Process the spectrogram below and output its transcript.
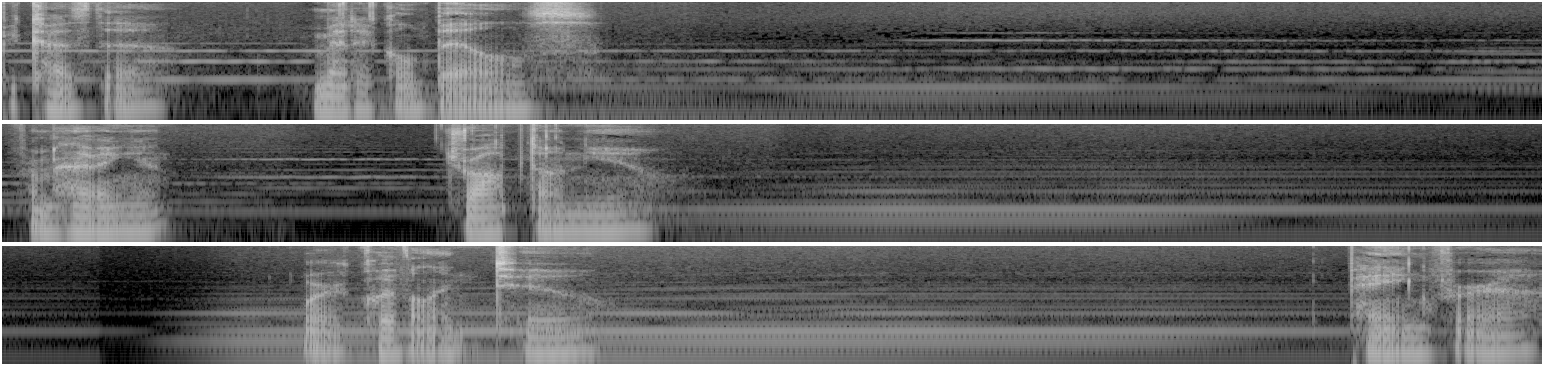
Because the medical bills from having it dropped on you. Were equivalent to paying for a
